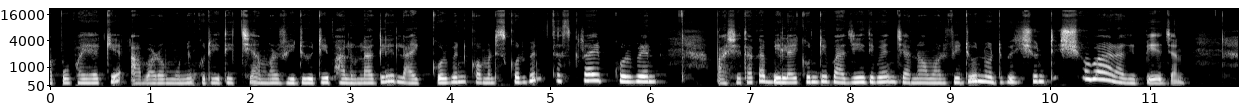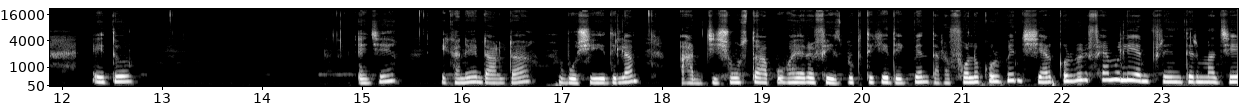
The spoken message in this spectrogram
আপু ভাইয়াকে আবারও মনে করিয়ে দিচ্ছি, আমার ভিডিওটি ভালো লাগলে লাইক করবেন কমেন্টস করবেন সাবস্ক্রাইব করবেন। পাশে থাকা বেলাইকনটি বাজিয়ে দিবেন, যেন আমার ভিডিও নোটিফিকেশনটি সবার আগে পেয়ে যান। এই তো এই যে এখানে ডালটা বসিয়ে দিলাম। আর যে সমস্ত আপু ভাইয়ারা ফেসবুক থেকে দেখবেন, তারা ফলো করবেন শেয়ার করবেন ফ্যামিলি অ্যান্ড ফ্রেন্ডসদের মাঝে।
